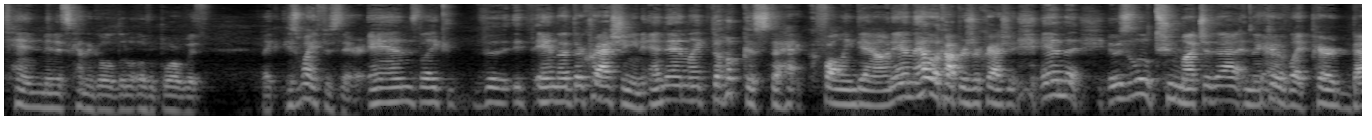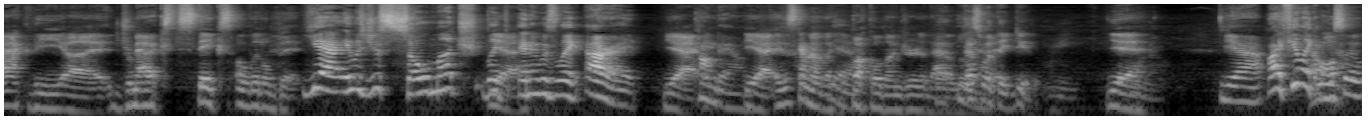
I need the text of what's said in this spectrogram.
ten minutes kind of go a little overboard with, like his wife is there, and like the and that they're crashing, and then like the hook is the heck falling down, and the helicopters are crashing, and the, it was a little too much of that, and they Yeah. could have like pared back the uh, dramatic stakes a little bit. yeah it was just so much like Yeah. and it was like all right Yeah, Calm it- down. Yeah, it just kind of like Yeah. buckled under that. a That- little that's what they do. I mean, I Yeah, don't know. yeah i feel like I mean- also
